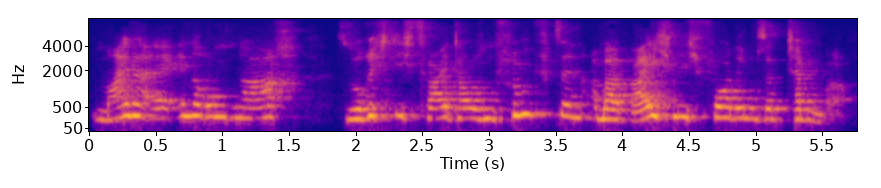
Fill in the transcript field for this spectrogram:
meiner Erinnerung nach so richtig 2015, aber reichlich vor dem September.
